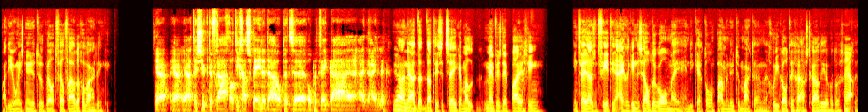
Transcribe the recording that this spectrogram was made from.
Maar die jongen is nu natuurlijk wel het veelvoudige waard, denk ik. Ja, ja, ja, het is natuurlijk de vraag wat hij gaat spelen daar op het, eh, op het WK eh, uiteindelijk. Ja, nou ja, dat, dat is het zeker. Maar Memphis Depay ging in 2014 eigenlijk in dezelfde rol mee. En die kreeg toch een paar minuten, maakte een goede goal tegen Australië. Wat was dat? Ja. Eh,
